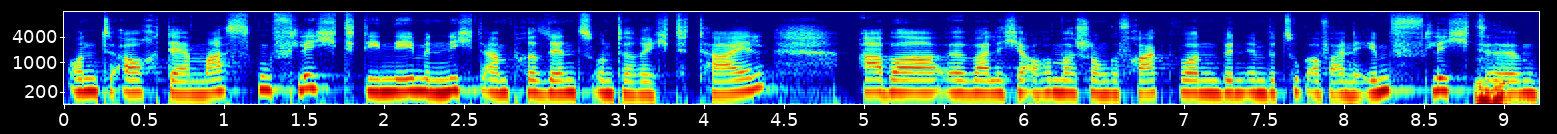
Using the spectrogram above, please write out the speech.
und auch der Maskenpflicht, die nehmen nicht am Präsenzunterricht teil. Aber äh, weil ich ja auch immer schon gefragt worden bin in Bezug auf eine Impfpflicht, mhm. ähm,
